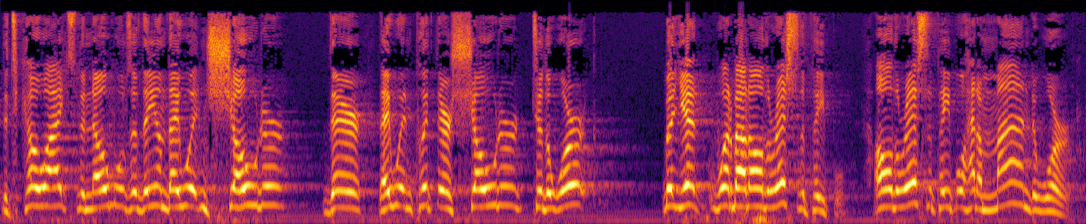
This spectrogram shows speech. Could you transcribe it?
the Tekoites, the nobles of them, they wouldn't shoulder their, they wouldn't put their shoulder to the work. But yet, what about all the rest of the people? All the rest of the people had a mind to work.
